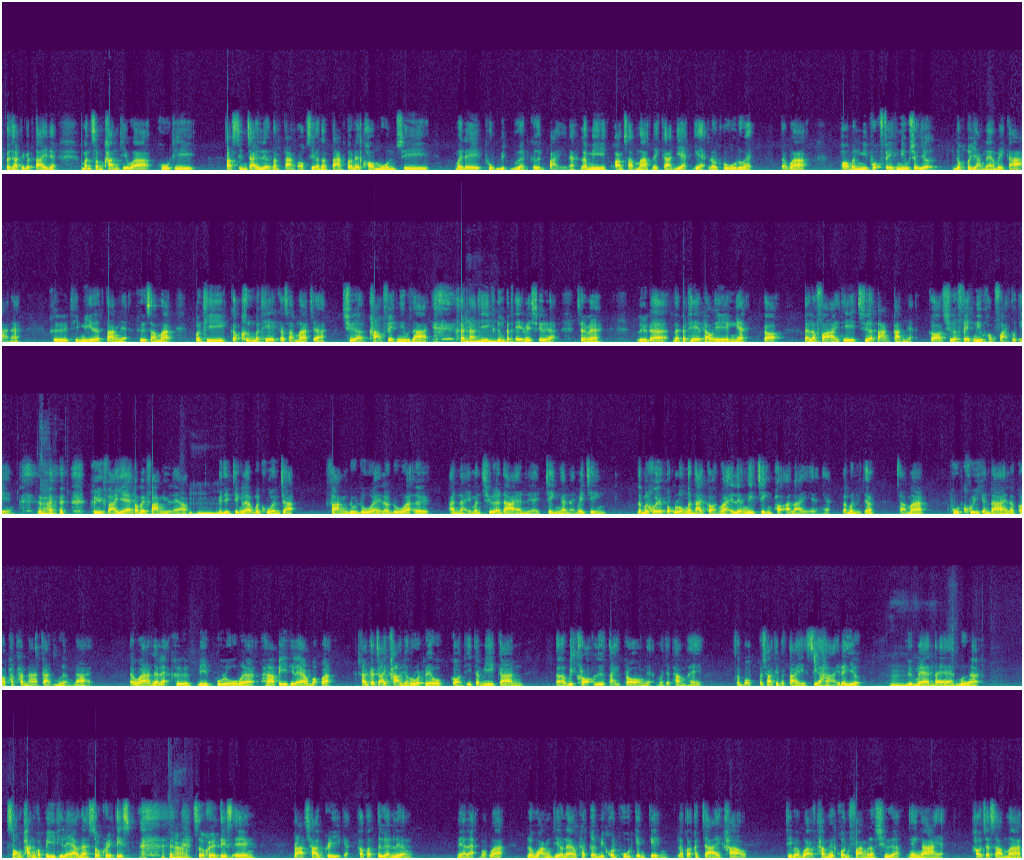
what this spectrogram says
ประชาธิปไตยเนี่ยมันสำคัญที่ว่าผู้ที่ตัดสินใจเรื่องต่างๆ ออกเสียงต่างๆ ต้องได้ข้อมูลที่ ไม่ได้ถูกบิดเบือนเกินไปนะแล้วมีความสามารถในการแยกแยะแล้วรู้ด้วย แต่ว่าพอมันมีพวก fake news เยอะยกตัวอย่างในอเมริกานะคือที่มีเลือกตั้งเนี่ยคือสามารถบางทีก็ครึ่งประเทศก็สามารถจะเชื่อข่าว fake news ได้ขณะที่ครึ่งประเทศไม่เชื่อใช่ไหมหรือถ้าในประเทศเราเองเนี่ยก็แต่ละฝ่ายที่เชื่อต่างกันเนี่ยก็เชื่อเฟกนิวของฝ่ายตัวเอง คืออีกฝ่ายแย้งก็ไม่ฟังอยู่แล้ว คือจริง ๆ แล้วมันควรจะ ฟังดูด้วย แล้วดูว่า เออ อันไหนมันเชื่อได้อันไหนจริงอันไหนไม่จริง แล้วมันควรจะตกลงกันได้ก่อนว่าไอ้เรื่องนี้จริงเพราะอะไรอย่างเงี้ยแล้วมันถึงจะสามารถพูดคุยกันได้ แล้วก็พัฒนาการเมืองได้ แต่ว่านี่แหละคือมีผู้รู้เมื่อ 5 ปีที่แล้วบอกว่า การกระจายข่าวอย่างรวดเร็วก่อนที่จะมีการวิเคราะห์หรือไต่ตรองเนี่ยมันจะทำให้ระบบประชาธิปไตยเสียหายได้เยอะ หรือแม้แต่เมื่อ 2,000 กว่าปีที่แล้วนะโซเครติสโซเครติสเอง ปราชญ์ชาวกรีกเขาก็เตือนเรื่องเนี่ยแหละ บอกว่าระวังเดียวนะถ้าเกิดมีคนพูดเก่งๆ แล้วก็กระจายข่าวที่แบบว่าทำให้คนฟังแล้วเชื่อง่ายๆเขาจะสามารถ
